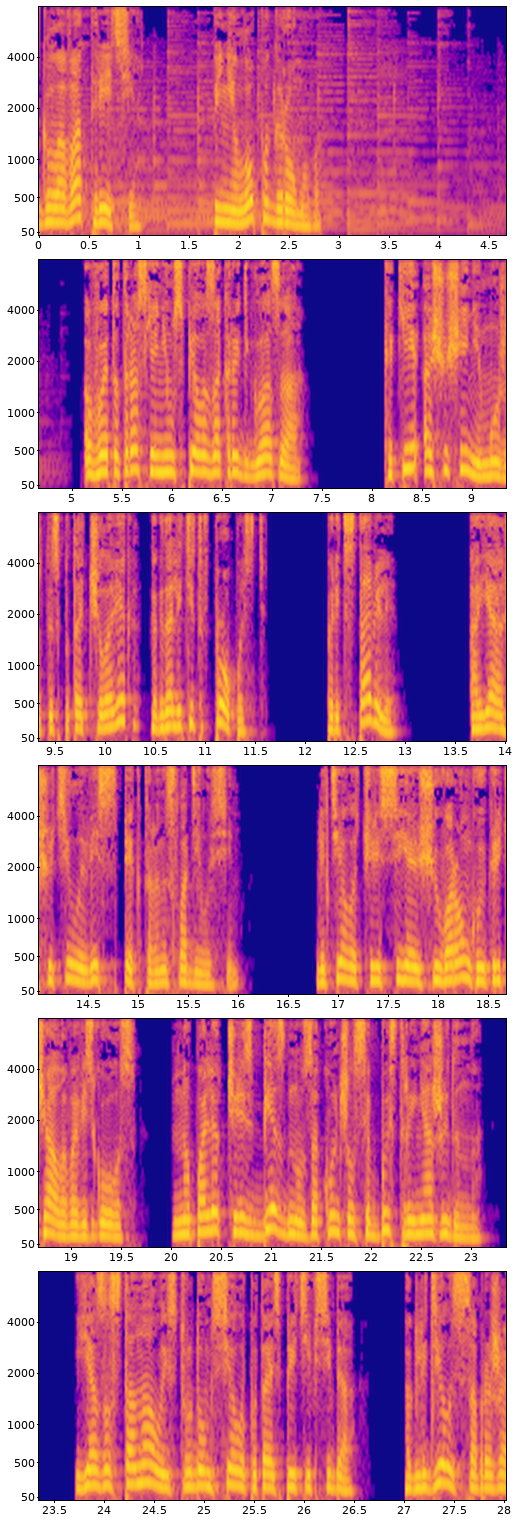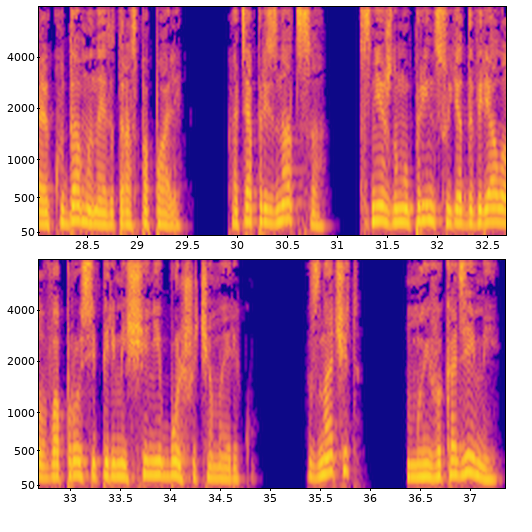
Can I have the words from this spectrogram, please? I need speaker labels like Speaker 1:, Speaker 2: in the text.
Speaker 1: Глава третья. Пенелопа Громова. В этот раз я не успела закрыть глаза. Какие ощущения может испытать человек, когда летит в пропасть? Представили? А я ощутила весь спектр и насладилась им. Летела через сияющую воронку и кричала во весь голос. Но полет через бездну закончился быстро и неожиданно. Я застонала и с трудом села, пытаясь прийти в себя. Огляделась, соображая, куда мы на этот раз попали. Хотя, признаться, снежному принцу я доверяла в вопросе перемещения больше, чем Эрику. Значит, мы в академии.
